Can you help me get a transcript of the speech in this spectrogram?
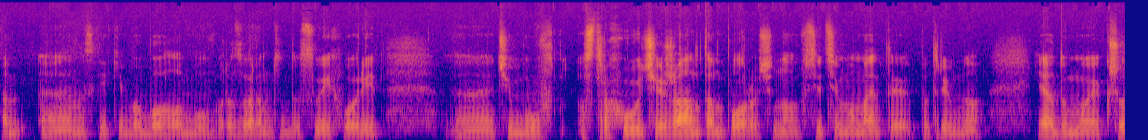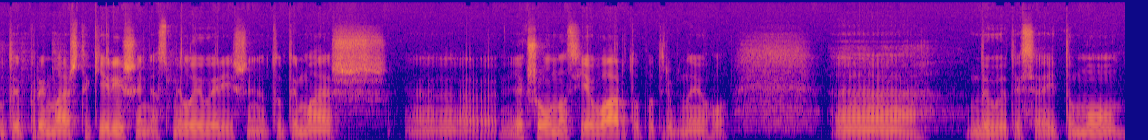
е, наскільки Бабогла був розвернутий до своїх воріт, е, чи був страхуючий Жан там поруч. Ну, всі ці моменти потрібно. Я думаю, якщо ти приймаєш такі рішення, сміливе рішення, то ти маєш, е, якщо у нас є вар, то потрібно його дивитися. І тому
